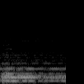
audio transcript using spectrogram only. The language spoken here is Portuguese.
Música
